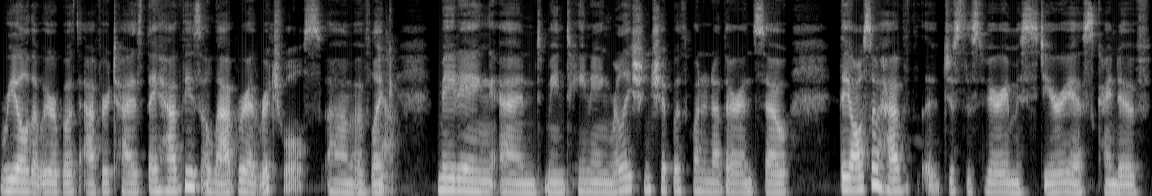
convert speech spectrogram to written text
reel that we were both advertised, they have these elaborate rituals um, of like yeah. mating and maintaining relationship with one another, and so they also have uh, just this very mysterious kind of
